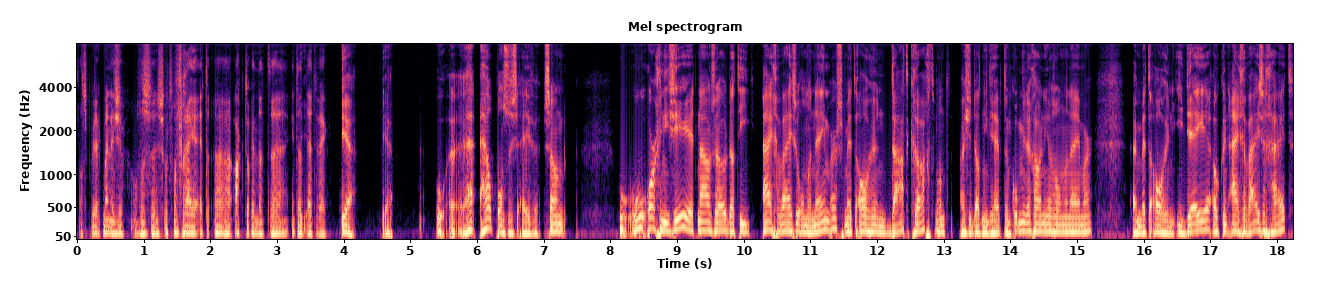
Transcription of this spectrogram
als projectmanager of als een soort van vrije uh, actor in dat, in dat netwerk. Ja, ja. help ons eens even. Zo'n hoe, organiseer je het nou zo dat die eigenwijze ondernemers met al hun daadkracht, want als je dat niet hebt, dan kom je er gewoon niet als ondernemer, en met al hun ideeën, ook hun eigen wijzigheid,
